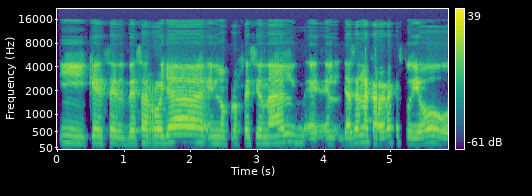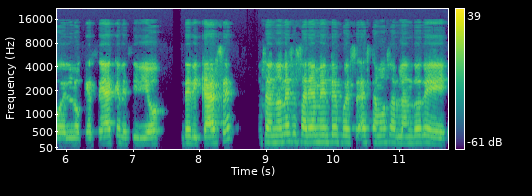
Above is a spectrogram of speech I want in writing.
y que se desarrolla en lo profesional, eh, ya sea en la carrera que estudió o en lo que sea que decidió dedicarse. O sea, no necesariamente pues estamos hablando de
